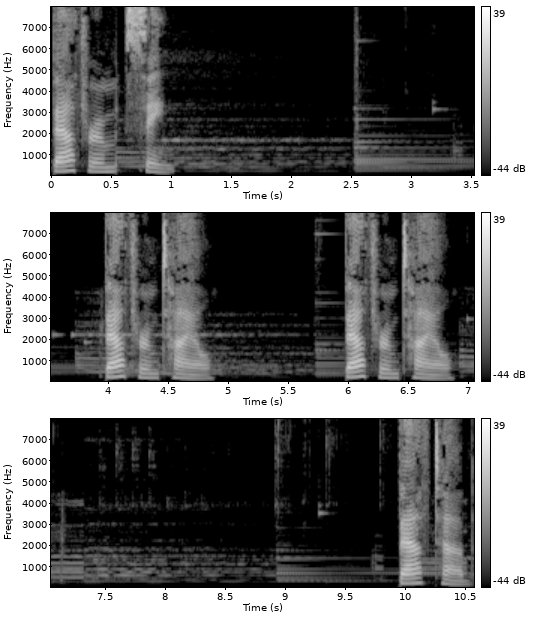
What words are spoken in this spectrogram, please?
Bathroom sink. Bathroom tile. Bathroom tile. Bathtub.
